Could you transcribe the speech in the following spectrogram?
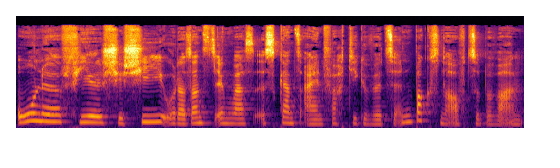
ohne viel Shishi oder sonst irgendwas, ist ganz einfach, die Gewürze in Boxen aufzubewahren.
